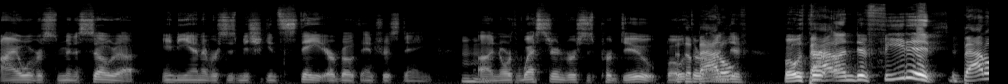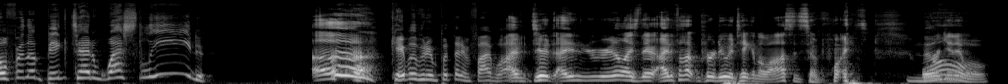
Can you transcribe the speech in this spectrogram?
Iowa versus Minnesota, Indiana versus Michigan State are both interesting. Mhm. Uh, Northwestern versus Purdue, both The are battle- unde- both are undefeated. Battle for the Big Ten West lead. Ugh. Can't believe we didn't put that in five I, wide. dude, I didn't realize there. I thought Purdue had taken a loss at some point. Oregon, at, no.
